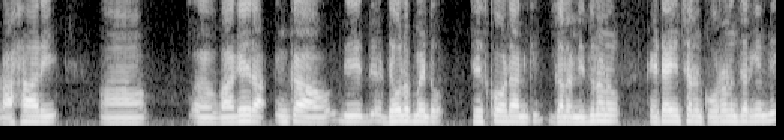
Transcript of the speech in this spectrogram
ప్రహారీ వగైరా ఇంకా డెవలప్మెంట్ చేసుకోవడానికి గల నిధులను కేటాయించాలని కోరడం జరిగింది.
